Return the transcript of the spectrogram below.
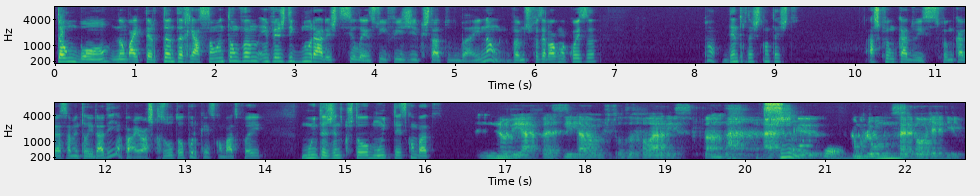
tão bom, não vai ter tanta reação, então vamos, em vez de ignorar este silêncio e fingir que está tudo bem, não, vamos fazer alguma coisa pá, dentro deste contexto. Acho que foi um bocado isso, foi um bocado essa mentalidade e opá, eu acho que resultou porque esse combate foi. Muita gente gostou muito desse combate. No dia a seguir estávamos todos a falar disso. Portanto, acho Sim. que cumpriu um certo objetivo.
